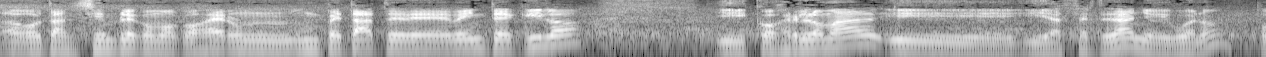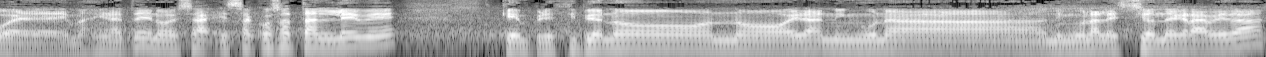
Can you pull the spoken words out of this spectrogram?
algo tan simple como coger un, un petate de 20 kilos y cogerlo mal y, y, hacerte daño. Y bueno, pues imagínate, ¿no? Esa, esa cosa tan leve que en principio no, no era ninguna, ninguna lesión de gravedad,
